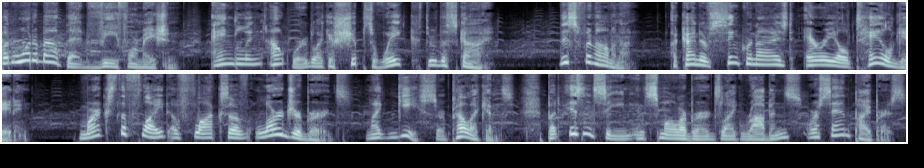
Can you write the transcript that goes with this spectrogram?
But what about that V formation, angling outward like a ship's wake through the sky? This phenomenon, a kind of synchronized aerial tailgating, marks the flight of flocks of larger birds, like geese or pelicans, but isn't seen in smaller birds like robins or sandpipers.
